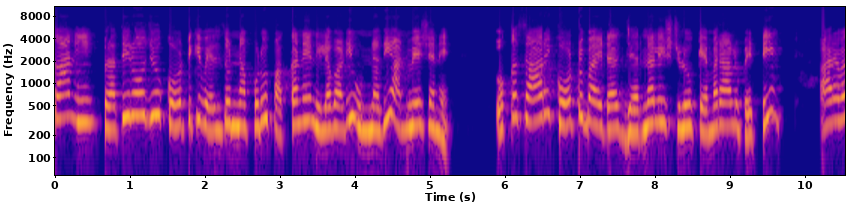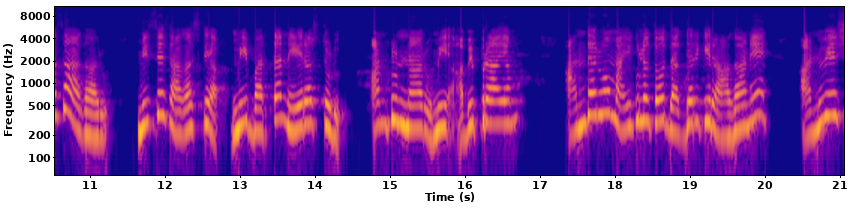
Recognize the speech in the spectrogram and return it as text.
కానీ ప్రతిరోజు కోర్టుకి వెళ్తున్నప్పుడు పక్కనే నిలబడి ఉన్నది అన్వేషణే ఒక్కసారి కోర్టు బయట జర్నలిస్టులు కెమెరాలు పెట్టి అరవసాగారు. మిస్సెస్ అగస్త్య మీ భర్త నేరస్థుడు అంటున్నారు మీ అభిప్రాయం? అందరూ మైకులతో దగ్గరికి రాగానే అన్వేష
